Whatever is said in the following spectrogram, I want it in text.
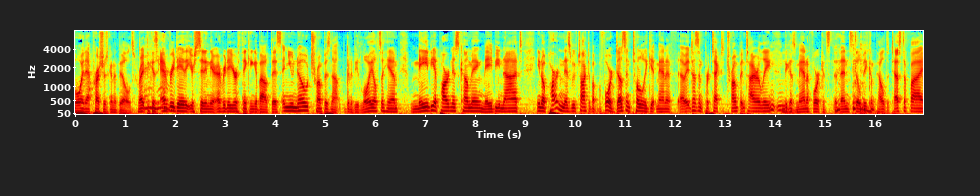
boy, that pressure is going to build, right? Because every day that you're sitting there, every day you're thinking about this, and you know Trump is not going to be loyal to him. Maybe a pardon is coming, maybe not. You know, pardon, as we've talked about before, doesn't totally get Manaf. Uh, it doesn't protect Trump entirely because Manafort could st- then still be compelled to testify.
